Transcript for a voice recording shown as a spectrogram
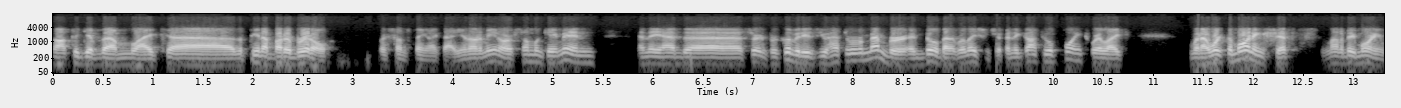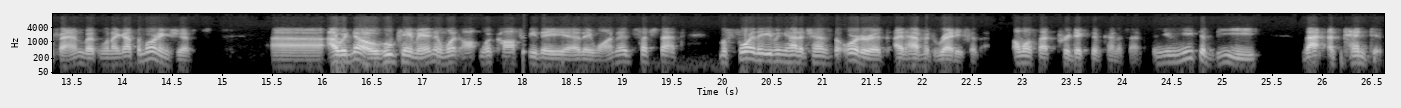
not to give them like uh, the peanut butter brittle or something like that. You know what I mean? Or if someone came in and they had uh, certain proclivities, you have to remember and build that relationship. And it got to a point where like when I worked the morning shifts, I'm not a big morning fan, but when I got the morning shifts, uh, I would know who came in and what what coffee they uh, they wanted, such that before they even had a chance to order it, I'd have it ready for them. Almost that predictive kind of sense. And you need to be that attentive.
